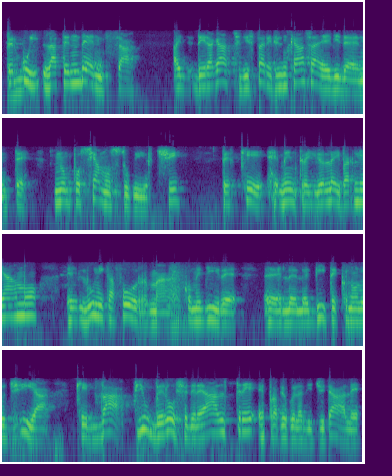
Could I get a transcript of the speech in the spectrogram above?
per cui la tendenza dei ragazzi di stare più in casa è evidente, non possiamo stupirci perché eh, mentre io e lei parliamo eh, l'unica forma, come dire, eh, di tecnologia che va più veloce delle altre è proprio quella digitale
